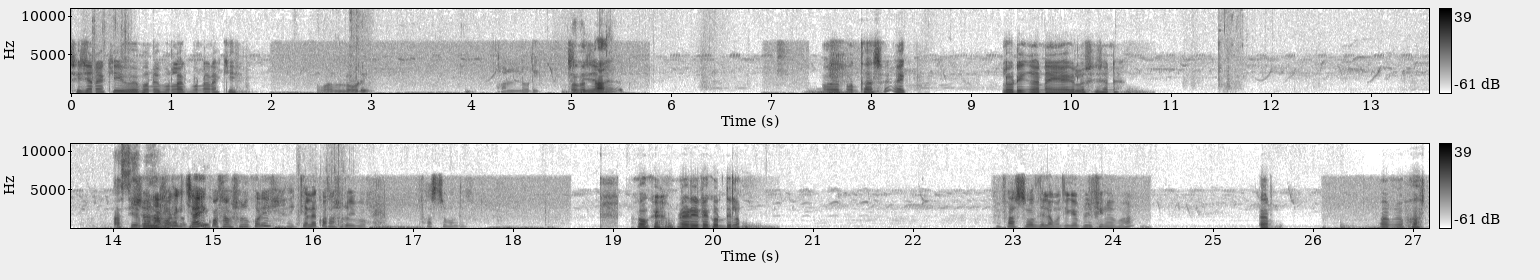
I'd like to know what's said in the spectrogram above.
সিজনে কি ওয়েপন ওয়েপন লাগবে না নাকি? আমার লোডিং সিজনে ওয়েপন তো আছে। এই লোডিং আর নাই এগুলো সিজনে আসি চল আমি আমাদের যাই কথা শুরু করি এই গেলে কথা শুরু হইব। First of all okay ready record দিলাম। ফার্স্ট অফ অল দিলাম ওদিকে ব্রিফিং হইব হ্যাঁ? আমি ফার্স্ট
